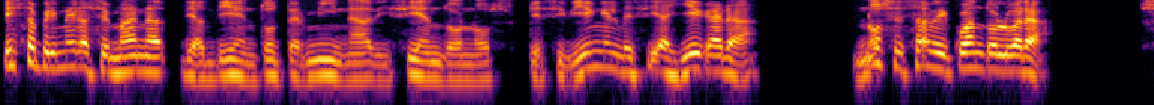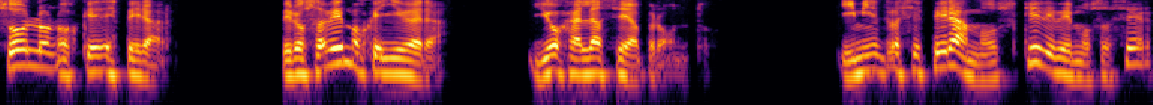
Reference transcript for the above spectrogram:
Esta primera semana de Adviento termina diciéndonos que si bien el Mesías llegará, no se sabe cuándo lo hará, solo nos queda esperar, pero sabemos que llegará, y ojalá sea pronto. Y mientras esperamos, ¿qué debemos hacer?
